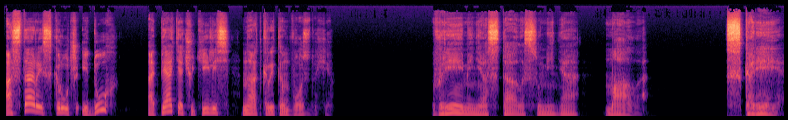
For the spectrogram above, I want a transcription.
а старый Скрудж и дух опять очутились на открытом воздухе. Времени осталось у меня мало. Скорее!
